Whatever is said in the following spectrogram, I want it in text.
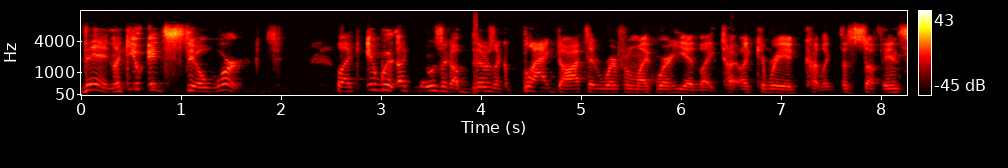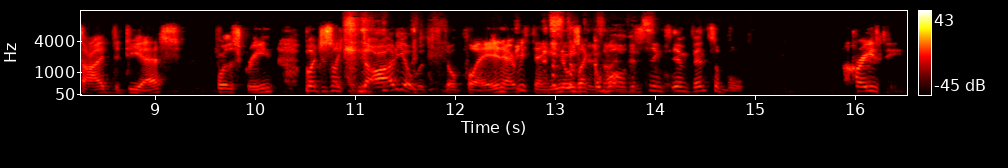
then like it, it still worked. Like it was like there was like a there was like black dots everywhere from like where he had like t- like where he had cut like the stuff inside the DS for the screen, but just like the audio would still play and everything, and it was like, Still whoa, this thing's invincible, crazy.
